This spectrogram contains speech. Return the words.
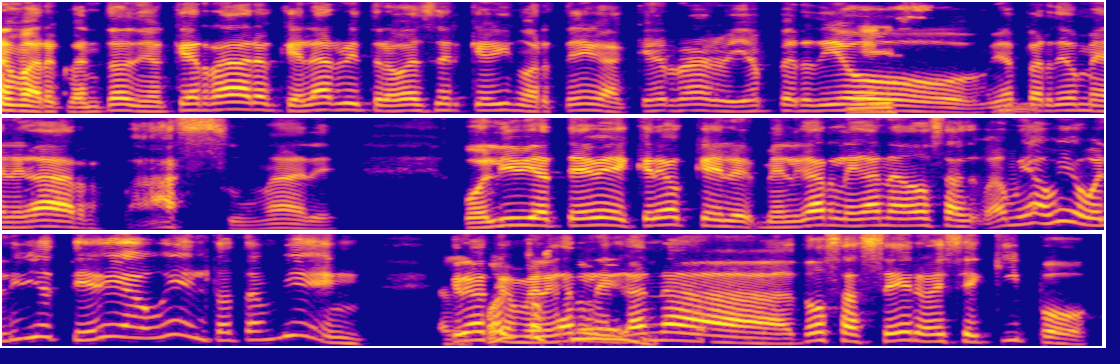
Marco Antonio, qué raro que el árbitro va a ser Kevin Ortega, qué raro, ya perdió, ya perdió Melgar, a su madre. Bolivia TV, creo que Melgar le gana 2 a ah, mira, mira, Bolivia TV ha vuelto también. Creo que Melgar le gana 2 a 0 a ese equipo.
